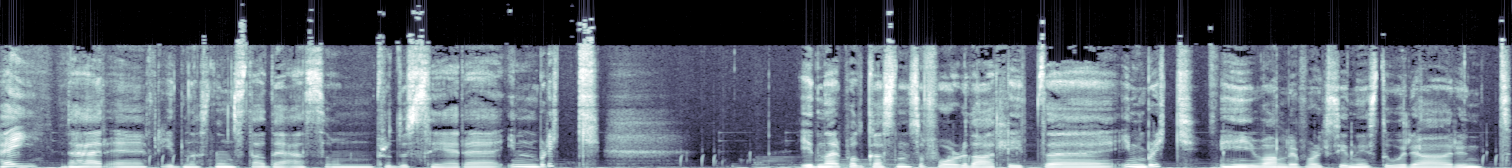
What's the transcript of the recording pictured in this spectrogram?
Hei, det her er Fride Nesten Onsdag. Det er som produserer Innblikk. I denne podkasten så får du da et lite innblikk i vanlige folk sine historier rundt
